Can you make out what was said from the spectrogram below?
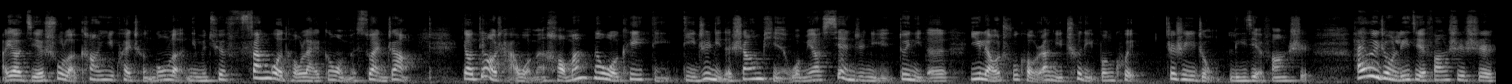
啊要结束了，抗疫快成功了，你们却翻过头来跟我们算账，要调查我们好吗？那我可以抵抵制你的商品，我们要限制你对你的医疗出口，让你彻底崩溃。这是一种理解方式。还有一种理解方式是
